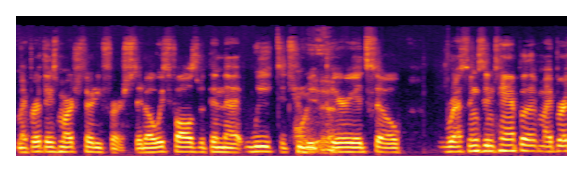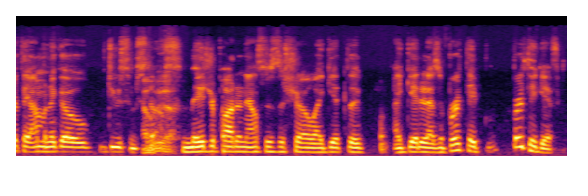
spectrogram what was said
My birthday's March 31st. It always falls within that week to two Oh, week yeah. period. So wrestling's in Tampa. My birthday, I'm gonna go do some Hell stuff. Major Pod announces the show. I get the I get it as a birthday birthday gift.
